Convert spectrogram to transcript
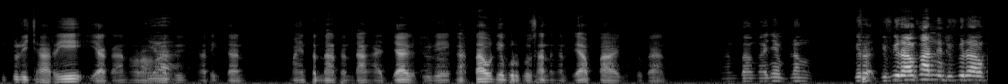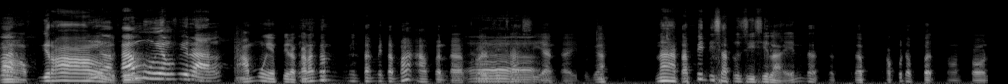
itu dicari, ya kan orang-orang Ya. itu dicari dan main tendang-tendang aja gitu dia nggak tahu dia berurusan dengan siapa gitu kan. dengan bangganya bilang "Vira- diviralkan nih diviralkan. Ah, viral iya gitu. kamu yang viral. Kamu yang viral karena kan minta-minta maaf anda klarifikasi anda itu kan nah tapi di satu sisi lain aku dapat nonton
